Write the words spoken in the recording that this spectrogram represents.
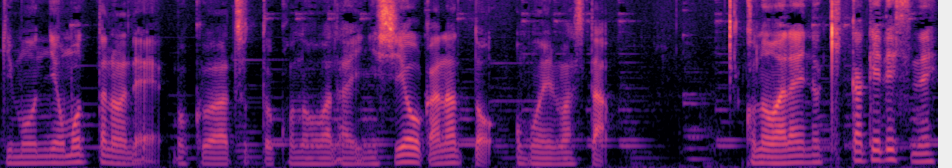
疑問に思ったので、僕はちょっとこの話題にしようかなと思いました。この話題のきっかけですね。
